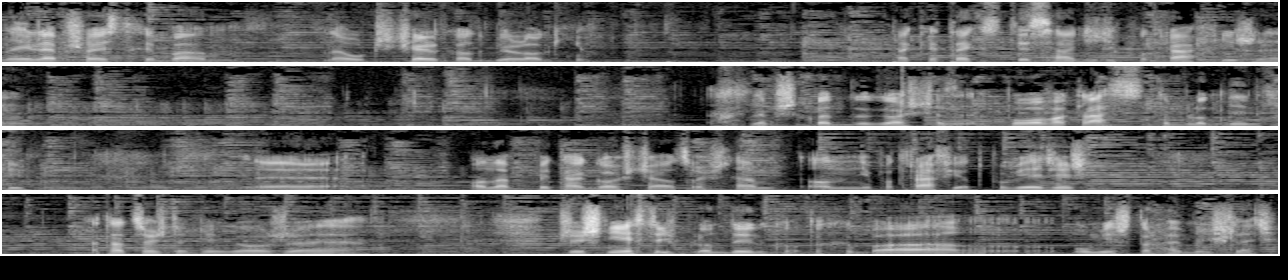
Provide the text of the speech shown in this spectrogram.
Najlepsza jest chyba nauczycielka od biologii. Takie teksty sadzić potrafi, że na przykład gościa, połowa klasy to blondynki. E, ona pyta gościa o coś tam, on nie potrafi odpowiedzieć. A ta coś do niego, że Przecież nie jesteś blondynką, to chyba umiesz trochę myśleć.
